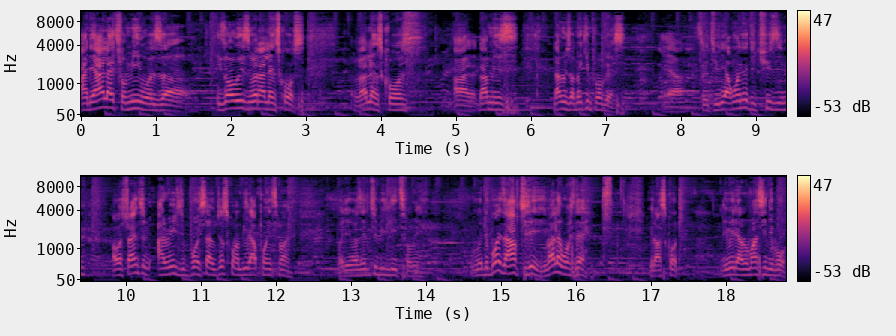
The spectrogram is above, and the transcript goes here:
and the highlight for me was uh, is always when Allen scores. Allen scores, uh, that means that means we're making progress. Yeah. So today I wanted to choose him. I was trying to arrange the boys so I was just going to be that points man, but it was a little bit late for me. With the boys I have today, if Allen was there, he would have scored. The way they're romancing the ball.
